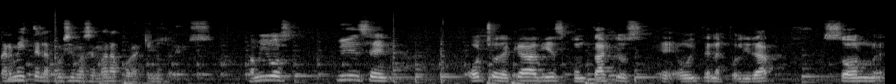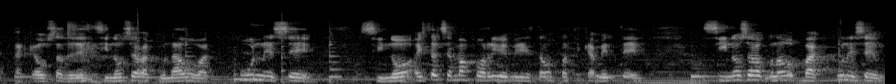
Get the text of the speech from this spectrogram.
permite, la próxima semana por aquí nos veremos. Amigos, cuídense, 8 de cada 10 contagios eh, ahorita en la actualidad son a causa de si no se ha vacunado, vacúnese. Si no, ahí está el semáforo arriba, miren, estamos prácticamente, si no se ha vacunado, vacúnese.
